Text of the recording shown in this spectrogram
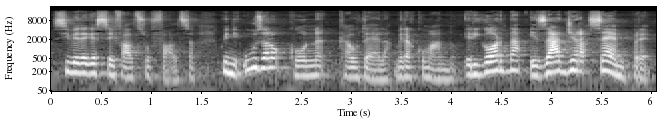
si vede che sei falso o falsa, quindi usalo con cautela, mi raccomando, e ricorda, esagera sempre.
